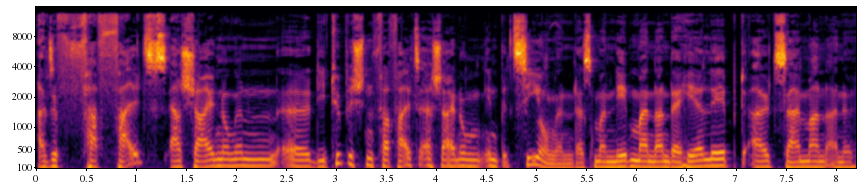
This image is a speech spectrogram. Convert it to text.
Also Verfallserscheinungen, äh, die typischen Verfallserscheinungen in Beziehungen, dass man nebeneinander herlebt, als sei man eine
